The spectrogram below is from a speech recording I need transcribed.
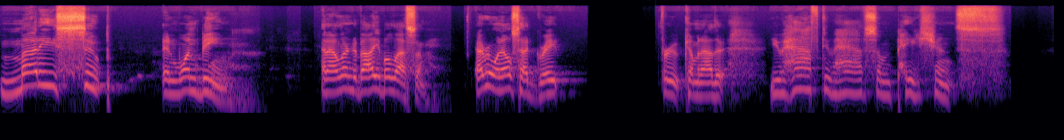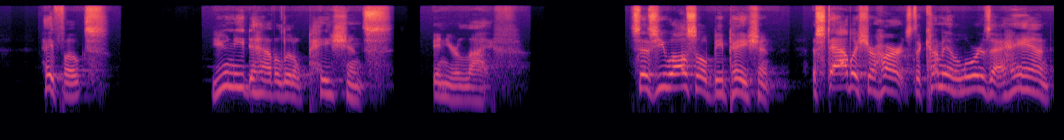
muddy soup in one bean. And I learned a valuable lesson. Everyone else had great fruit coming out of there. You have to have some patience. Hey, folks, you need to have a little patience in your life. Says, You also be patient. Establish your hearts. The coming of the Lord is at hand.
